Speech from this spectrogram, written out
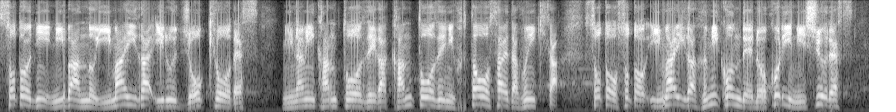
外に2番の今井がいる状況です。南関東勢が関東勢に蓋をされた雰囲気か。外外今井が踏み込んで残り2周です。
